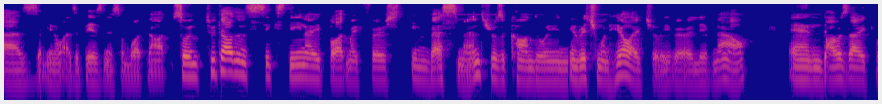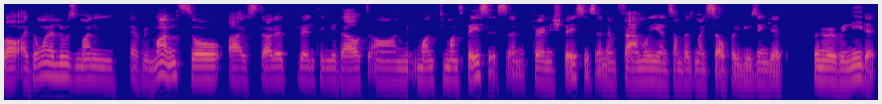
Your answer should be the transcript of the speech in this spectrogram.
as, you know, as a business and whatnot. So in 2016, I bought my first investment, which was a condo in, in Richmond Hill, actually, where I live now. And I was like, well, I don't want to lose money every month. So I started renting it out on month to month basis and furnished basis. And then family and sometimes myself are using it whenever we need it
